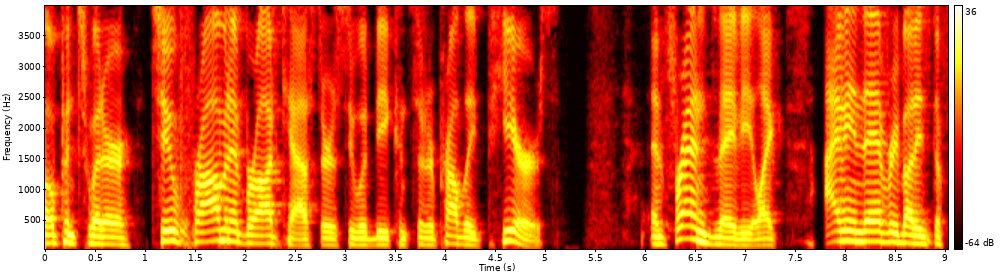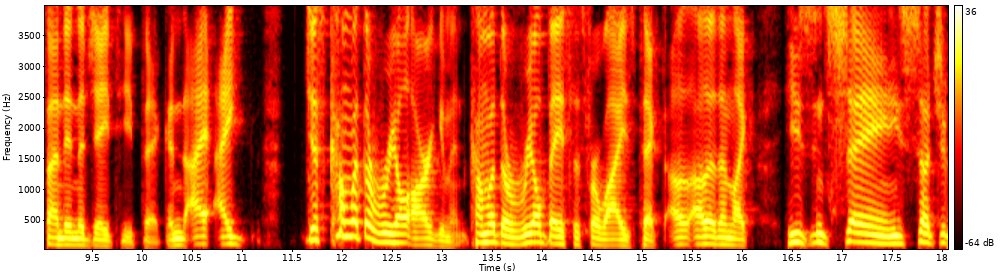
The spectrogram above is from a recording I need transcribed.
open Twitter, two prominent broadcasters who would be considered probably peers and friends, maybe. Like, I mean, everybody's defending the JT pick, and I, I just come with a real argument, come with a real basis for why he's picked, other than like he's insane, he's such a,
